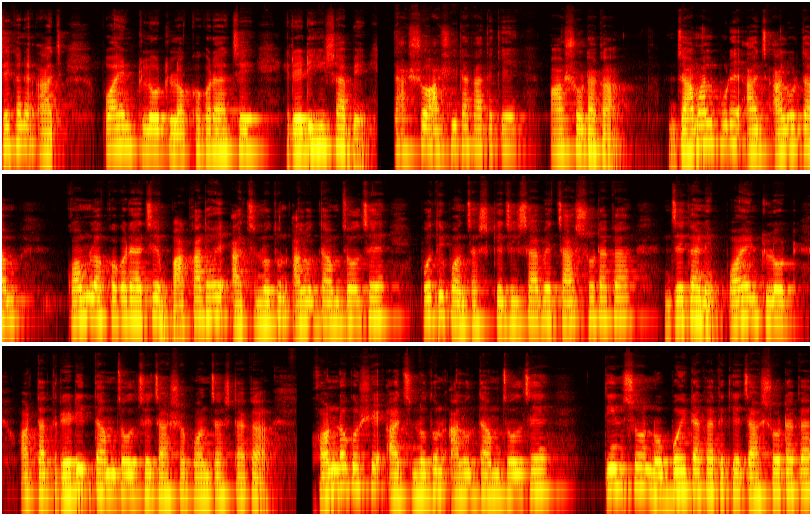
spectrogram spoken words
যেখানে আজ পয়েন্ট লোড লক্ষ্য করা আছে রেডি হিসাবে চারশো আশি টাকা থেকে পাঁচশো টাকা। জামালপুরে আজ আলুর দাম কম লক্ষ্য করা আছে বাঁকাদহে আজ নতুন আলুর দাম চলছে প্রতি পঞ্চাশ কেজি হিসাবে চারশো টাকা, যেখানে পয়েন্ট লোড অর্থাৎ রেডির দাম চলছে চারশো পঞ্চাশ টাকা। খণ্ডকোষে আজ নতুন আলুর দাম চলছে তিনশো নব্বই টাকা থেকে চারশো টাকা,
